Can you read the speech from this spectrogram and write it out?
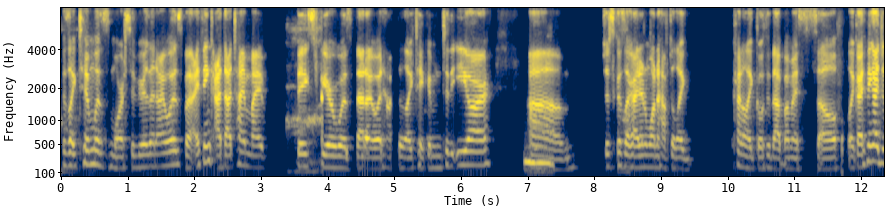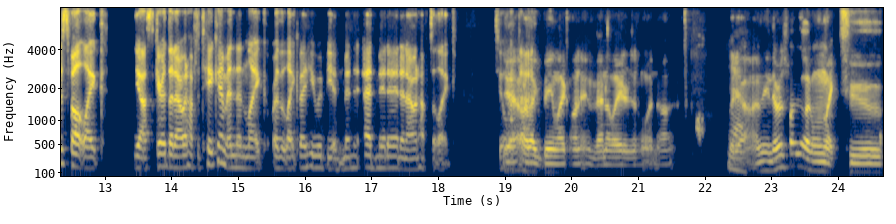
because like Tim was more severe than I was, but I think at that time my biggest fear was that I would have to like take him to the ER um just because like i didn't want to have to like kind of like go through that by myself like i think i just felt like yeah scared that i would have to take him and then like or that like that he would be admitted admitted and i would have to like deal with Yeah, that or like being like on ventilators and whatnot. Yeah. yeah. I mean, there was probably like only like two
